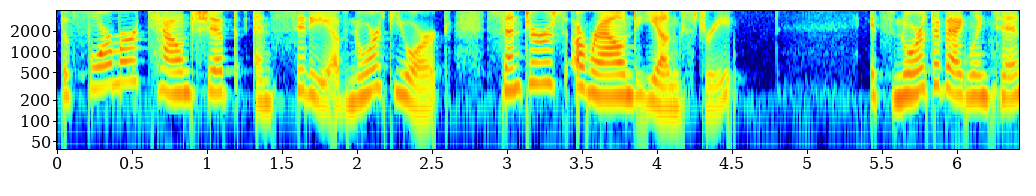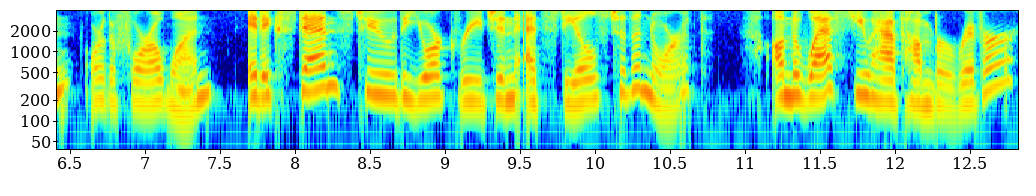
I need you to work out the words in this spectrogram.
The former township and city of North York centers around Yonge Street. It's north of Eglinton, or the 401. It extends to the York region at Steeles to the north. On the west, you have Humber River,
